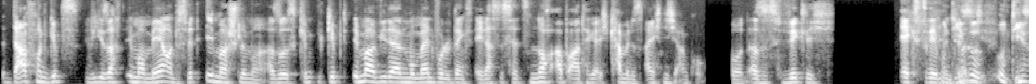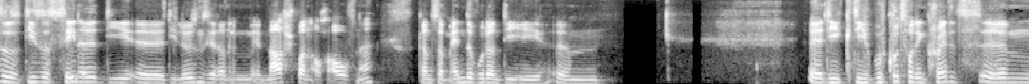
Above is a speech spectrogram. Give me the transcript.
davon gibt's, wie gesagt, immer mehr und es wird immer schlimmer. Also es gibt, gibt immer wieder einen Moment, wo du denkst, ey, das ist jetzt noch abartiger, ich kann mir das eigentlich nicht angucken. Und also es ist wirklich extrem Und diese, und diese, diese Szene, die, äh, die lösen sie dann im, im Nachspann auch auf, ne? Ganz am Ende, wo dann die, ähm, äh, die, die kurz vor den Credits ähm,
